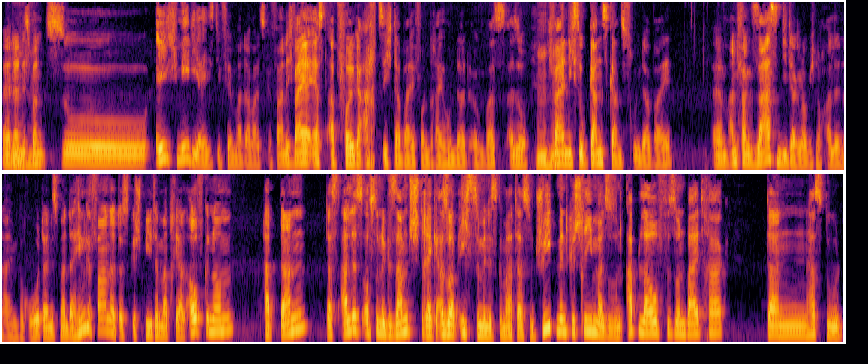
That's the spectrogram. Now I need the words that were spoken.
Äh, dann mhm. ist man zu Elch Media hieß die Firma damals gefahren. Ich war ja erst ab Folge 80 dabei von 300 irgendwas. Also mhm. ich war ja nicht so ganz, ganz früh dabei. Ähm, Anfang saßen die da, glaube ich, noch alle in einem Büro. Dann ist man da hingefahren, hat das gespielte Material aufgenommen, hat dann das alles auf so eine Gesamtstrecke, also habe ich zumindest gemacht, hast du ein Treatment geschrieben, also so ein Ablauf für so einen Beitrag dann hast du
